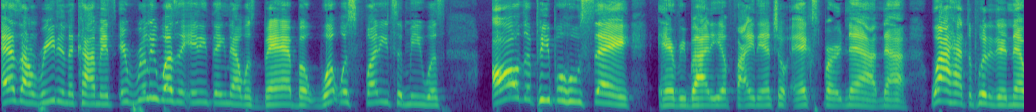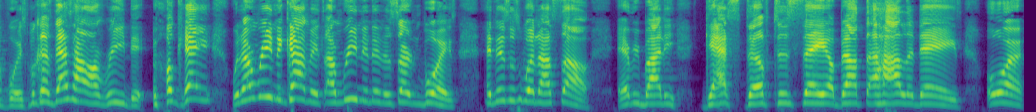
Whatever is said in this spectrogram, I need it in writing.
as I'm reading the comments, it really wasn't anything that was bad, but what was funny to me was all the people who say everybody a financial expert now. Now, why I have to put it in that voice? Because that's how I read it. Okay. When I'm reading the comments, I'm reading it in a certain voice. And this is what I saw. Everybody got stuff to say about the holidays, or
